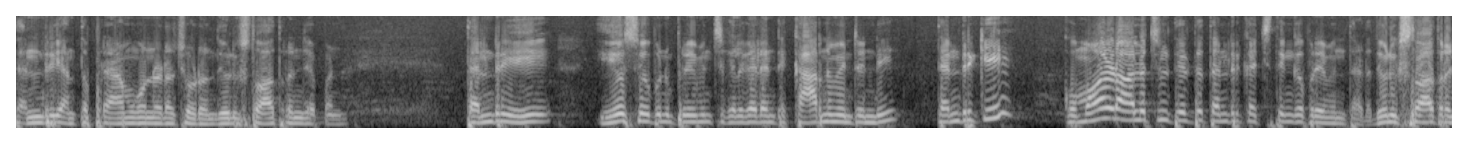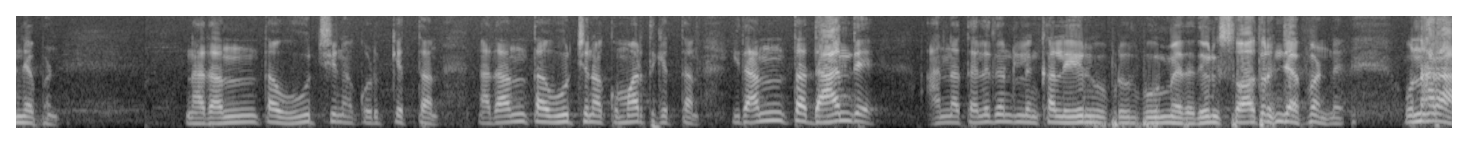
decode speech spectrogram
తండ్రి అంత ప్రేమగా ఉన్నాడో చూడండి దేవునికి స్తోత్రం చెప్పండి. తండ్రి ఏసేపును ప్రేమించగలిగాడంటే కారణం ఏంటండి? తండ్రికి కుమారుడు ఆలోచనలు తెలితే తండ్రి ఖచ్చితంగా ప్రేమిస్తాడు దేవునికి స్తోత్రం చెప్పండి. నాదంతా ఊర్చి నా కొడుకు ఇస్తాను నాదంతా ఊర్చి నా కుమార్తెకి ఇస్తాను ఇదంతా దాందే అన్న తల్లిదండ్రులు ఇంకా లేరు ఇప్పుడు భూమి మీద. దేవునికి స్తోత్రం చెప్పండి. ఉన్నారా?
